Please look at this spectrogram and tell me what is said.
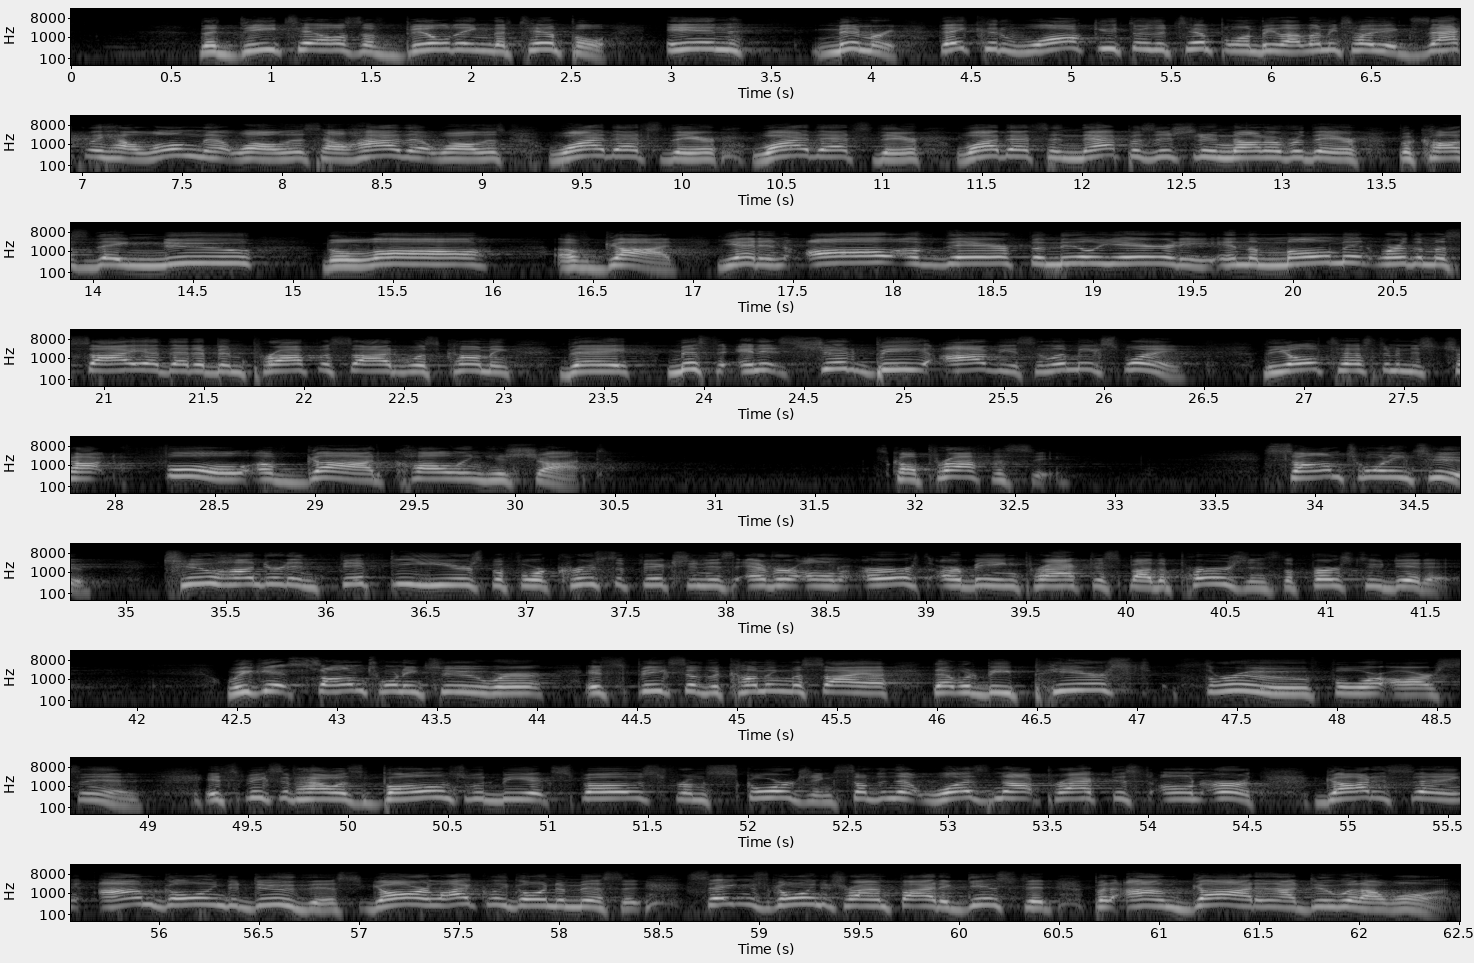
The details of building the temple in memory. They could walk you through the temple and be like, let me tell you exactly how long that wall is, how high that wall is, why that's there, why that's there, why that's in that position and not over there, because they knew the law of God. Yet, in all of their familiarity, in the moment where the Messiah that had been prophesied was coming, they missed it. And it should be obvious. And let me explain. The Old Testament is chock full of God calling his shot. It's called prophecy. Psalm 22, 250 years before crucifixion is ever on earth are being practiced by the Persians, the first who did it. We get Psalm 22 where it speaks of the coming Messiah that would be pierced through for our sin. It speaks of how his bones would be exposed from scourging, something that was not practiced on earth. God is saying, I'm going to do this. Y'all are likely going to miss it. Satan's going to try and fight against it, but I'm God and I do what I want.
